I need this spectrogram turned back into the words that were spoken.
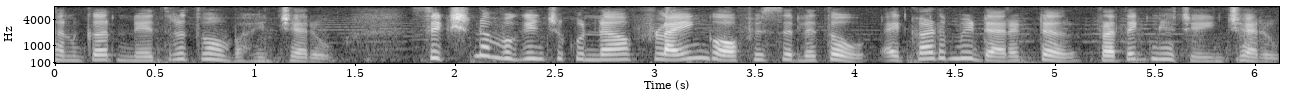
ధన్కర్ నేతృత్వం వహించారు. శిక్షణ ముగించుకున్న ఫ్లయింగ్ ఆఫీసర్లతో అకాడమీ డైరెక్టర్ ప్రతిజ్ఞ చేయించారు.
